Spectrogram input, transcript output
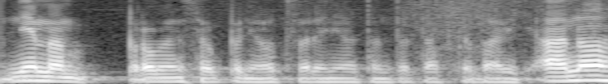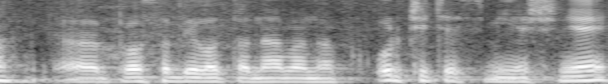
nemám problém sa úplne otvorene o tomto takto baviť. Áno, eh, pôsobilo to na vonok určite smiešne.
